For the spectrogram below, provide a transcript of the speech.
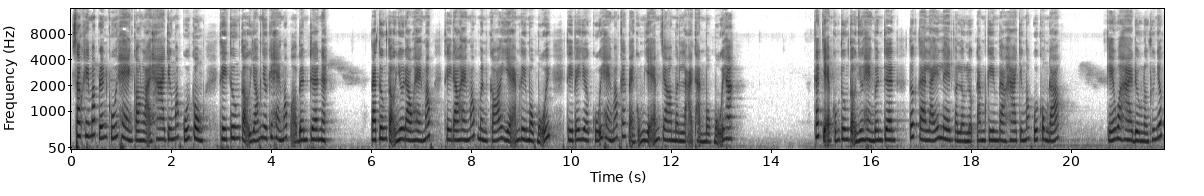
Sau khi móc đến cuối hàng còn lại hai chân móc cuối cùng thì tương tự giống như cái hàng móc ở bên trên nè. Và tương tự như đầu hàng móc thì đầu hàng móc mình có giảm đi một mũi thì bây giờ cuối hàng móc các bạn cũng giảm cho mình lại thành một mũi ha cách giảm cũng tương tự như hàng bên trên, tức ta lấy len và lần lượt đâm kim vào hai chân móc cuối cùng đó. Kéo qua hai đường lần thứ nhất,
